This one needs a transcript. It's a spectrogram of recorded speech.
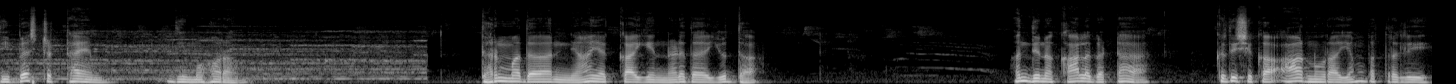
the best time the Muharram ಧರ್ಮದ ನ್ಯಾಯಕ್ಕಾಗಿ ನಡೆದ ಯುದ್ಧ. ಅಂದಿನ ಕಾಲಘಟ್ಟ ಕೃತಿಶಕ ಆರುನೂರ ಎಂಬತ್ತರಲ್ಲಿ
